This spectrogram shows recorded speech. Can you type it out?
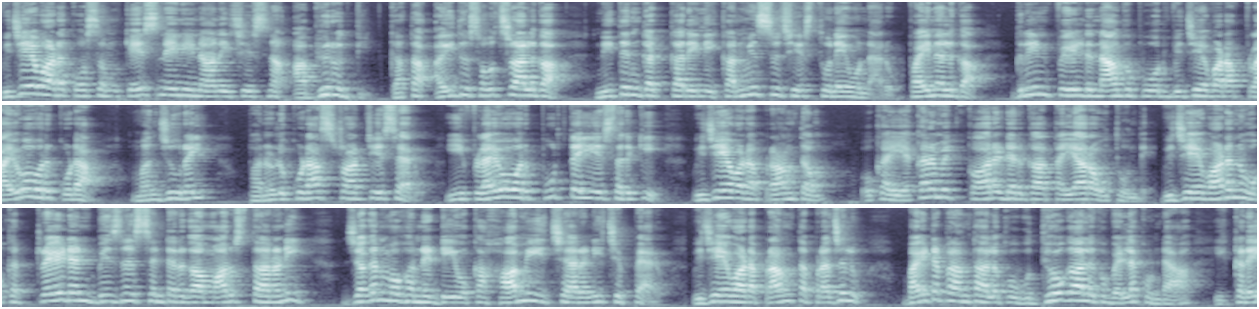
విజయవాడ కోసం కేశినేని నాని చేసిన అభివృద్ధి. గత ఐదు సంవత్సరాలుగా నితిన్ గడ్కరీని కన్విన్స్ చేస్తూనే ఉన్నారు. ఫైనల్గా green field Nagpur Vijayawada flyover కూడా మంజూరై పనులు కూడా స్టార్ట్ చేశారు. ఈ ఫ్లైఓవర్ పూర్తయ్యేసరికి విజయవాడ ప్రాంతం ఒక ఎకనమిక్ కారిడర్గా తయారవుతోంది. విజయవాడను ఒక ట్రేడ్ అండ్ బిజినెస్ సెంటర్గా మారుస్తానని జగన్మోహన్ రెడ్డి ఒక హామీ ఇచ్చారని చెప్పారు. విజయవాడ ప్రాంత ప్రజలు బయట ప్రాంతాలకు ఉద్యోగాలకు వెళ్ళకుండా ఇక్కడే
